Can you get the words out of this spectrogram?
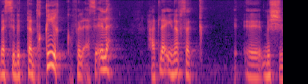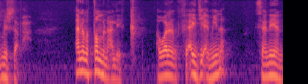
بس بالتدقيق في الأسئلة هتلاقي نفسك مش مش ذبحة. أنا مطمن عليك. اولا في ايدي أمينة. ثانيا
